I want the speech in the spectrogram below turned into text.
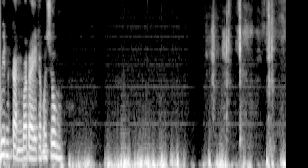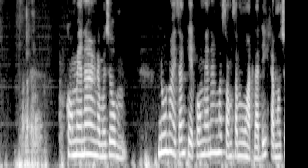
วิ่นกันบ่ได้ท่านผู้ชมของแม่นางท่านผู้ชมนูหน่อยสังเกตของแม่นางมาสองสมวดละดิท่านผู้ช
